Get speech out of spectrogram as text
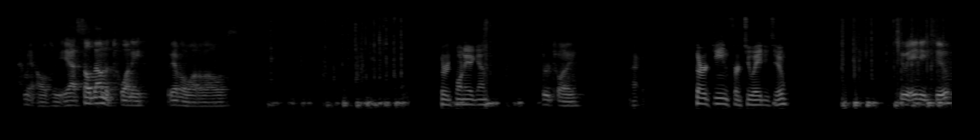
how many olives? We yeah, sell down to 20. We have a lot of olives Through 20 again. through 20. All right. 13 for 282. 282.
